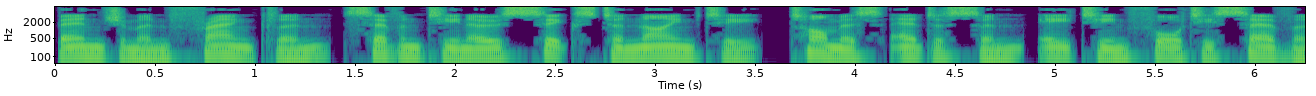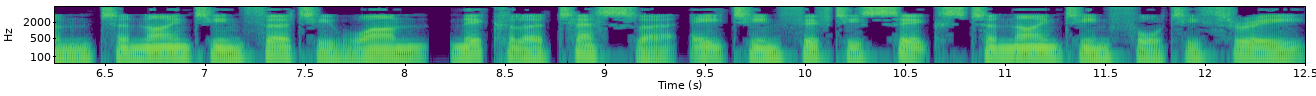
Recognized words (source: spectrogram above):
Benjamin Franklin (1706–90), Thomas Edison (1847–1931), Nikola Tesla (1856–1943),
